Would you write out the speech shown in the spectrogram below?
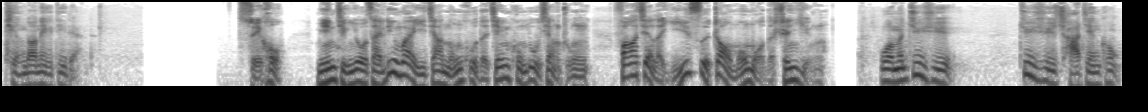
停到那个地点的。随后，民警又在另外一家农户的监控录像中发现了疑似赵某某的身影。我们继续继续查监控，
